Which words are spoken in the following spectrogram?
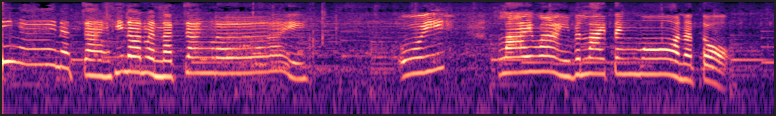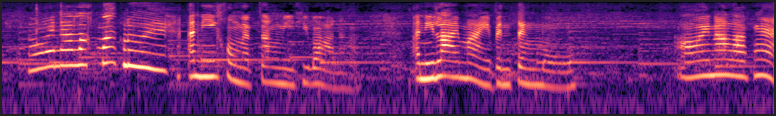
นึ่ไงนัดจังที่นอนเหมือนนัดจังเลย อุ้ยลายใหม่เป็นลายแตงโมนะโตะโอ้ยน่ารักมากเลย อันนี้ของนัดจังมีที่บ้านนะคะ อันนี้ลายใหม่เป็นแตงโมโอ้ยน่ารักอะ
